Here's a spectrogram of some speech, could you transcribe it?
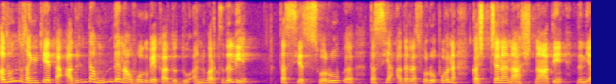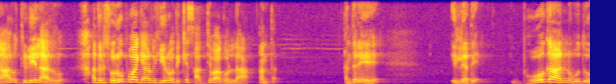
ಅದೊಂದು ಸಂಕೇತ. ಅದರಿಂದ ಮುಂದೆ ನಾವು ಹೋಗಬೇಕಾದದ್ದು ಅನ್ನುವ ಅರ್ಥದಲ್ಲಿ ತಸ್ಯ ಸ್ವರೂಪ, ತಸ್ಯ ಅದರ ಸ್ವರೂಪವನ್ನು ಕಶ್ಚನ ನಾಶ್ನಾತಿ. ಇದನ್ನು ಯಾರೂ ತಿಳಿಯಲಾರರು ಅದನ್ನು ಸ್ವರೂಪವಾಗಿ ಯಾರು ಹೀರೋದಕ್ಕೆ ಸಾಧ್ಯವಾಗೋಲ್ಲ ಅಂತ. ಅಂದರೆ ಇಲ್ಲದೆ ಭೋಗ ಅನ್ನುವುದು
